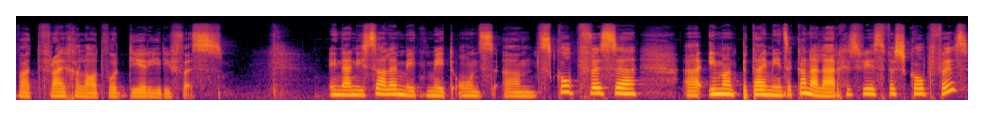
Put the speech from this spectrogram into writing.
wat vrygelaat word deur hierdie vis. En dan dieselfde met met ons um, skulpvisse. Uh iemand party mense kan allergies wees vir skulpvis,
